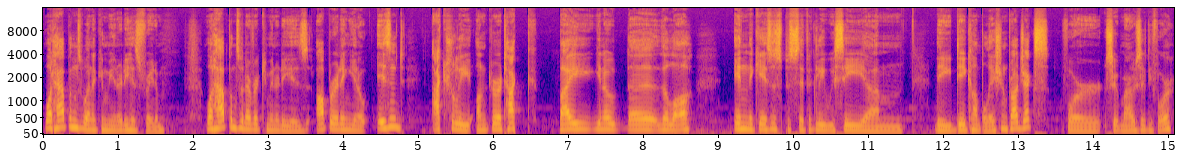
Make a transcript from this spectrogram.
what happens when a community has freedom. What happens whenever a community is operating, you know, isn't actually under attack by you know the the law. In the cases specifically, we see um, the decompilation projects for Super Mario 64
